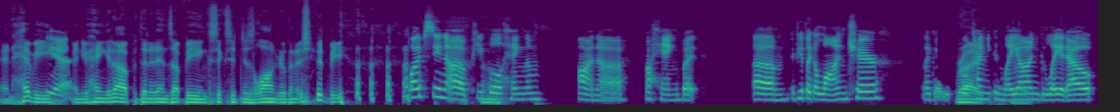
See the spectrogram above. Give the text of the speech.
and heavy Yeah. and you hang it up then it ends up being six inches longer than it should be Well, I've seen uh, Uh-huh. people hang them on uh, not hang, but um, if you have like a lawn chair, like a Right, kind you can lay right. on, you can lay it out,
